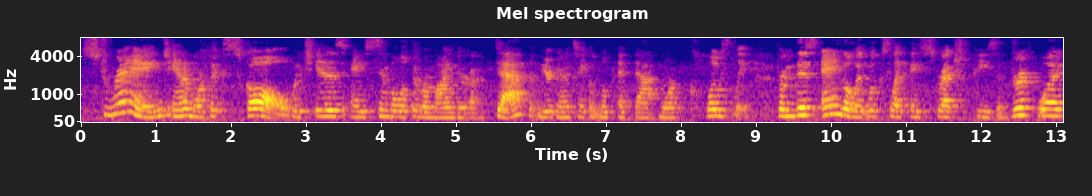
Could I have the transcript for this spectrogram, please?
strange anamorphic skull, which is a symbol of the reminder of death. We are going to take a look at that more closely. From this angle, it looks like a stretched piece of driftwood,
